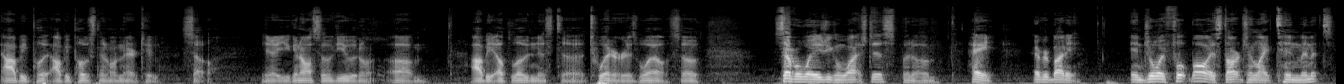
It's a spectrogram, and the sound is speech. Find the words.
I'll be put I'll be posting on there too. So, you know, you can also view it on. Um, I'll be uploading this to Twitter as well. So, several ways you can watch this. But um, hey, everybody, enjoy football. It starts in like ten minutes.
